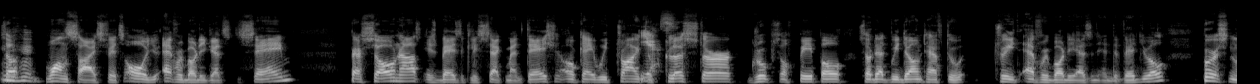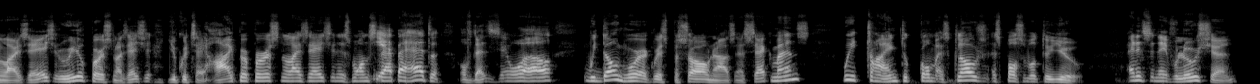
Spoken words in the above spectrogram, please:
So mm-hmm. one size fits all. You everybody gets the same. Personas is basically segmentation. Okay, we try to yes. cluster groups of people so that we don't have to treat everybody as an individual personalization, real personalization. You could say hyper personalization is one step yeah. ahead of that. Say, well, we don't work with personas and segments. We're trying to come as close as possible to you. And it's an evolution.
